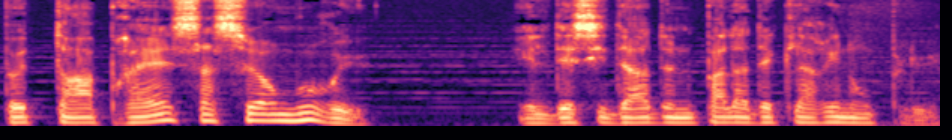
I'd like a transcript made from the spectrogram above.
Peu de temps après, sa sœur mourut il décida de ne pas la déclarer non plus.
